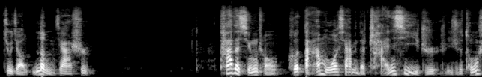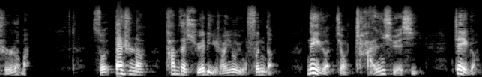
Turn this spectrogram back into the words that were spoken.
就叫楞伽师。他的形成和达摩下面的禅系一支也是同时的嘛。所但是呢，他们在学理上又有分的，那个叫禅学系。这个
